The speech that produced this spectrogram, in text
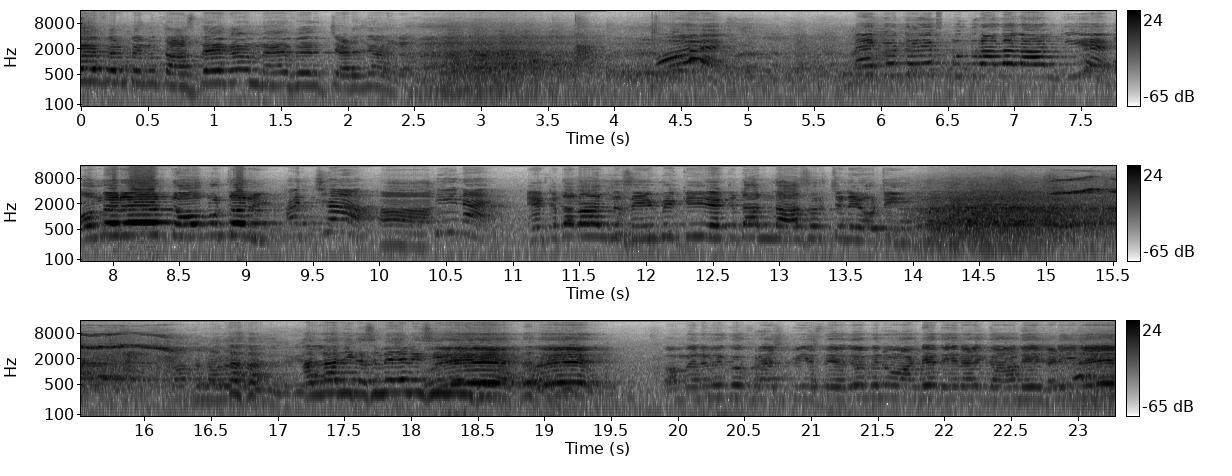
ਇਹ ਫਿਰ ਮੈਨੂੰ ਦੱਸ ਦੇਗਾ ਮੈਂ ਫਿਰ ਚੜ ਜਾਵਾਂਗਾ। ਓਏ ਮੈਂ ਕਿਹਾ ਤੇਰੇ ਪੁੱਤਰਾਂ ਦਾ ਨਾਮ ਕੀ ਹੈ? ਉਹ ਮੇਰੇ ਦੋ ਪੁੱਤਰ ਹੀ। ਅੱਛਾ ਹਾਂ। ਕੀ ਨਾਂ ਹੈ? ਇੱਕ ਦਾ ਨਾਮ ਨਸੀਬ ਵਿੱਕੀ ਇੱਕ ਦਾ ਨਾਸਰ ਚਨਿਓਟੀ। ਅੱਲਾ ਦੀ ਕਸਮ ਇਹ ਨਹੀਂ ਸੀ ਲਿਖਿਆ। ਓਏ ਉਹ ਮੈਨੂੰ ਵੀ ਕੋਈ ਫਰੈਸ਼ ਪੀਸ ਦੇ ਦਿਓ ਮੈਨੂੰ ਆਂਡੇ ਦੇਣ ਵਾਲੀ ਗਾਂ ਦੇ ਛੜੀ ਜੇ।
